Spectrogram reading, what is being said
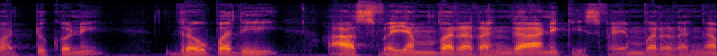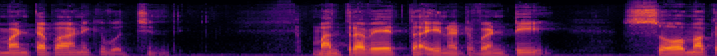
పట్టుకొని ద్రౌపది ఆ స్వయంవర రంగానికి స్వయంవర రంగమంటపానికి వచ్చింది. మంత్రవేత్త అయినటువంటి సోమక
